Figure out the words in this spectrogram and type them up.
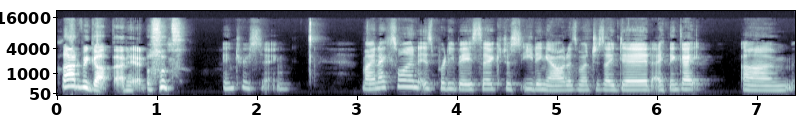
glad we got that handled. Interesting. My next one is pretty basic, just eating out as much as I did. I think I um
